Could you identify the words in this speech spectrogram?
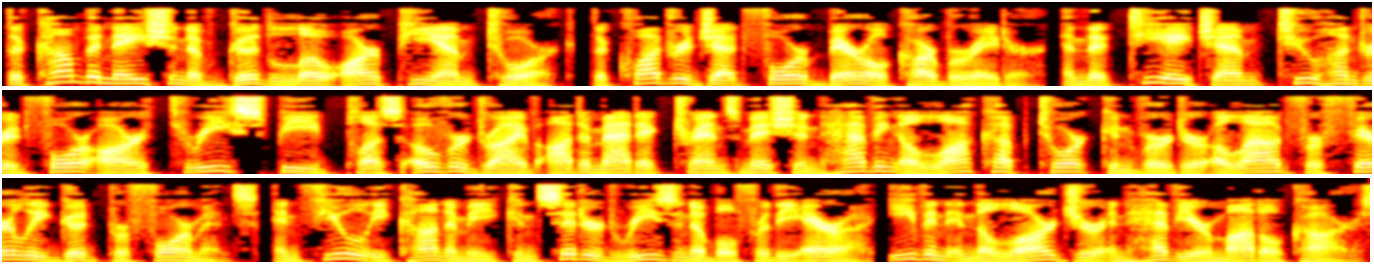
The combination of good low RPM torque, the Quadrajet 4-barrel carburetor, and the THM 204R 3-speed plus overdrive automatic transmission having a lockup torque converter allowed for fairly good performance, and fuel economy considered reasonable for the era, even in the larger and heavier model cars.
